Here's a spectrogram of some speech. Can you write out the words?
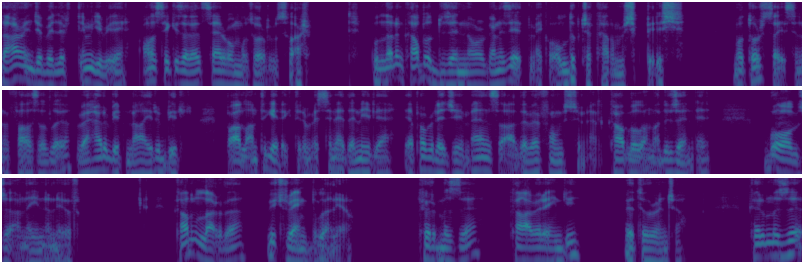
Daha önce belirttiğim gibi 18 adet servo motorumuz var. Bunların kablo düzenini organize etmek oldukça karmaşık bir iş. Motor sayısının fazlalığı ve her birine ayrı bir bağlantı gerektirmesi nedeniyle yapabileceğim en sade ve fonksiyonel kablolama düzeni bu olacağına inanıyorum. Kablolarda 3 renk bulunuyor. Kırmızı, kahverengi ve turuncu. Kırmızı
